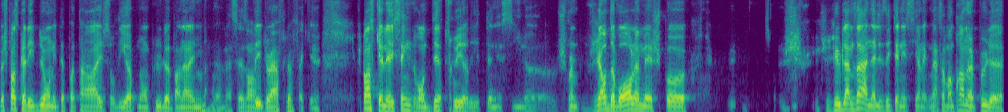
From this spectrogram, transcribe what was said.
je pense que les deux, on n'était pas tant high sur Diop non plus là, pendant la, saison des drafts. Là, fait que, je pense que les Saints vont détruire les Tennessee. J'ai hâte de voir, là, mais je suis pas. J'ai eu de la misère à analyser Tennessee, honnêtement. Ça va me prendre un peu de.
